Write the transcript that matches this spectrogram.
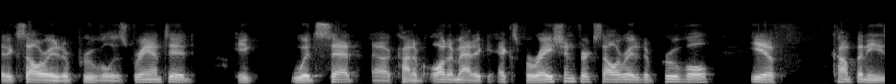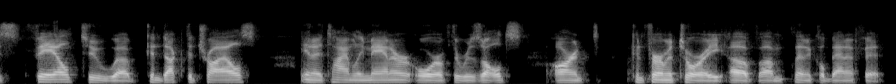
that accelerated approval is granted. It would set a kind of automatic expiration for accelerated approval if companies fail to uh, conduct the trials in a timely manner or if the results aren't confirmatory of um, clinical benefit.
